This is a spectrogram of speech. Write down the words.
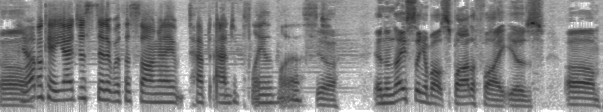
Yep. okay, yeah, I just did it with a song, and I tapped add to playlist. Yeah, and the nice thing about Spotify is um,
